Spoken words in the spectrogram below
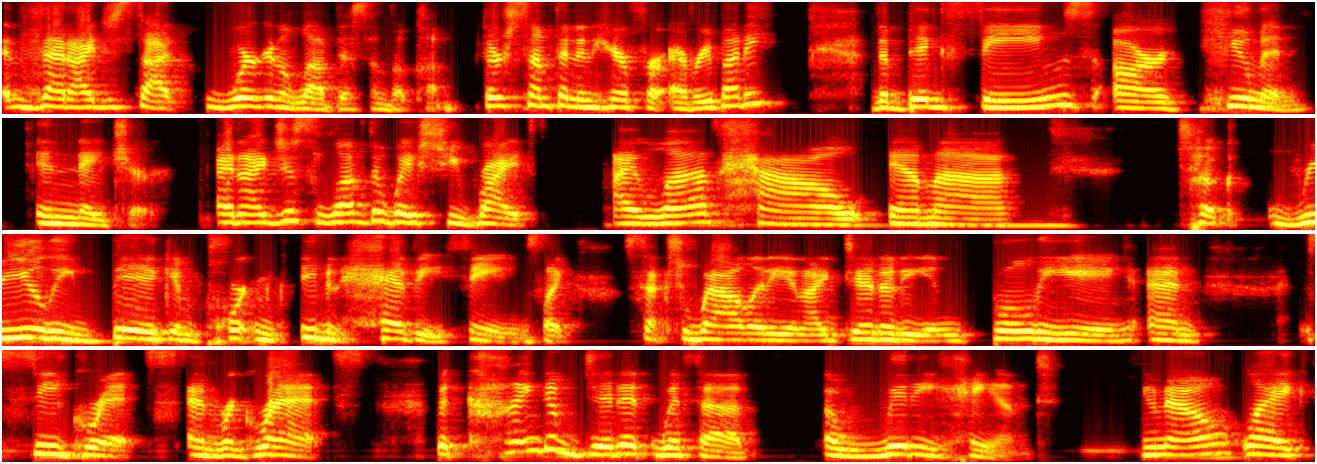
that I just thought we're going to love this in book club. There's something in here for everybody. The big themes are human in nature. And I just love the way she writes. I love how Emma took really big, important, even heavy themes like sexuality and identity and bullying and secrets and regrets, but kind of did it with a, a witty hand, you know, like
